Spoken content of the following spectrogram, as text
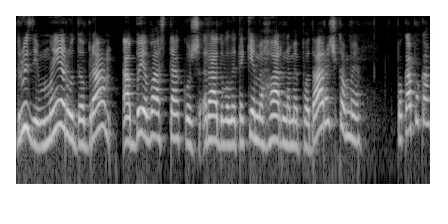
Друзі, миру, добра, аби вас також радували такими гарними подарочками. Пока-пока!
